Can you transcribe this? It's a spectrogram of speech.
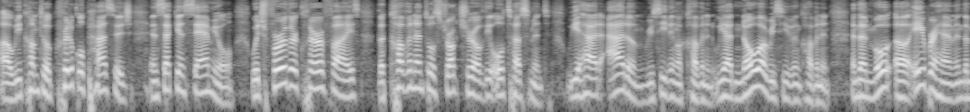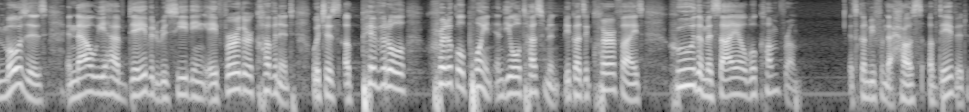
uh, we come to a critical passage in 2 Samuel, which further clarifies the covenantal structure of the Old Testament. We had Adam receiving a covenant, we had Noah receiving a covenant, and then Mo- uh, Abraham, and then Moses, and now we have David receiving a further covenant, which is a pivotal, critical point in the Old Testament because it clarifies who the Messiah will come from. It's going to be from the house of David.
